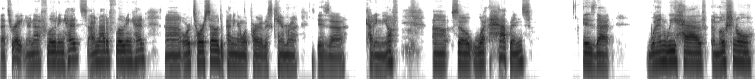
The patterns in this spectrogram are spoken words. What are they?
that's right. You're not floating heads. I'm not a floating head uh, or torso, depending on what part of this camera is uh, cutting me off. Uh, so, what happens is that when we have emotional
